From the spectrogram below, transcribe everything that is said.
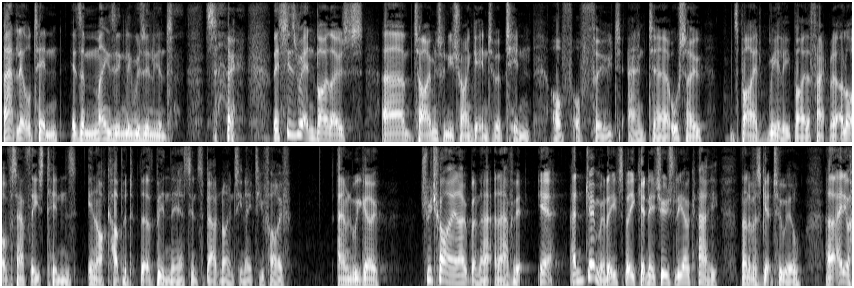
That little tin is amazingly resilient. So, this is written by those um, times when you try and get into a tin of, of food, and uh, also inspired really by the fact that a lot of us have these tins in our cupboard that have been there since about 1985. And we go, should we try and open that and have it? Yeah. And generally speaking, it's usually okay. None of us get too ill. Uh, anyway,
